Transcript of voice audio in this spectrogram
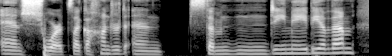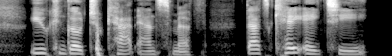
and shorts, like 170 maybe of them, you can go to Kat and Smith. That's K A T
